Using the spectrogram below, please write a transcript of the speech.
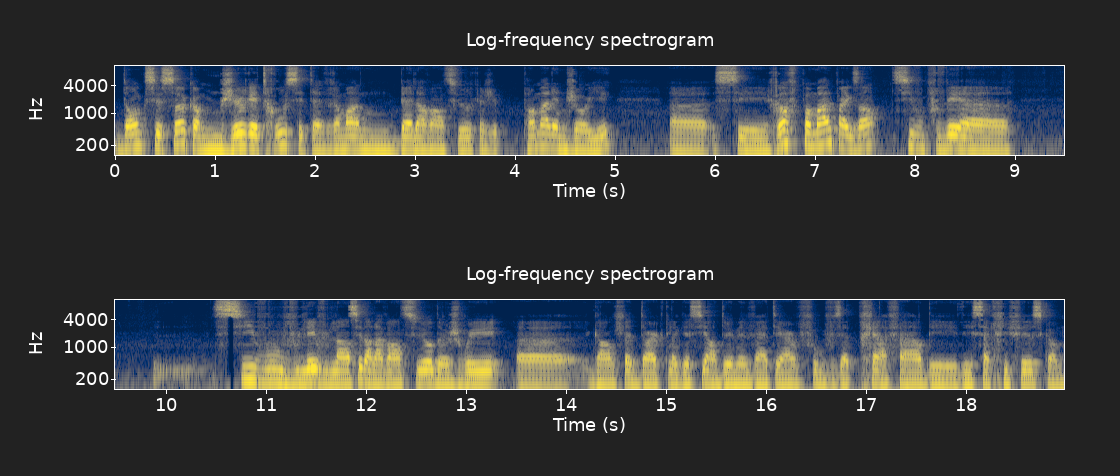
donc c'est ça, comme jeu rétro, c'était vraiment une belle aventure que j'ai pas mal enjoyé. c'est rough pas mal, par exemple. Si vous pouvez si vous voulez vous lancer dans l'aventure de jouer euh, Gauntlet Dark Legacy en 2021, il faut que vous êtes prêt à faire des, sacrifices comme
